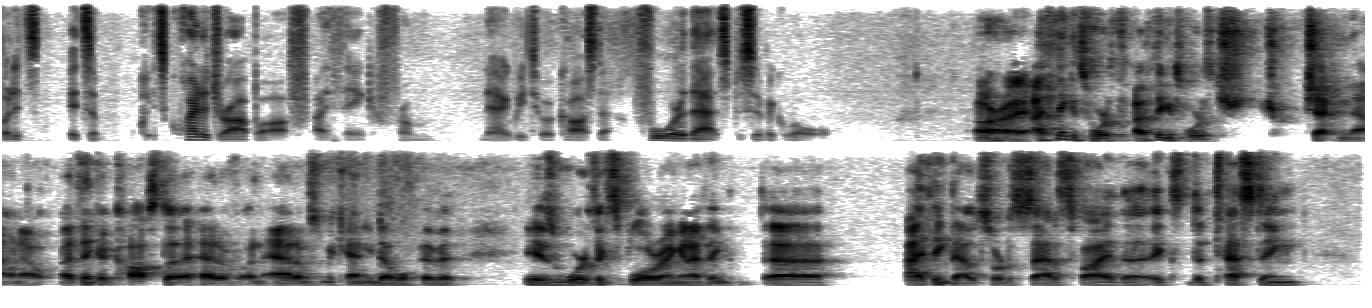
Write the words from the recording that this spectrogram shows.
But it's it's a it's quite a drop off, I think, from Nagbe to Acosta for that specific role. All right, I think it's worth I think it's worth ch- checking that one out. I think Acosta ahead of an Adams McKennie double pivot is worth exploring, and I think. Uh, I think that would sort of satisfy the the testing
